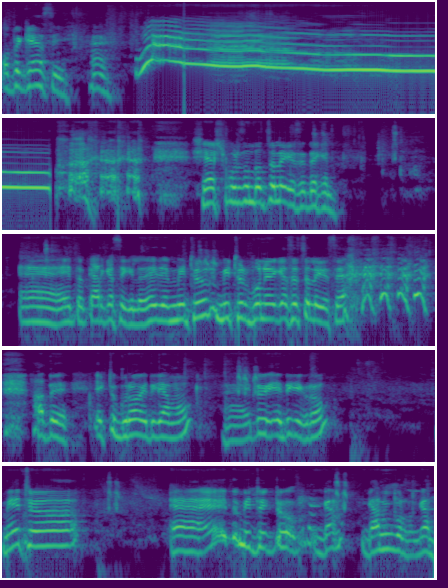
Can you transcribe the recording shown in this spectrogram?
অপেক্ষায় আছি হ্যাঁ। শেষ পর্যন্ত চলে গেছে, দেখেন। হ্যাঁ এই তো কার কাছে গেল? এই যে মিঠুর মিঠুর বোনের কাছে চলে গেছে। হাতে একটু ঘুরাও এদিকে আমো। হ্যাঁ একটু এদিকে ঘুরাও। মিঠু! হ্যাঁ এই তো মিঠু, একটু গান গান বলো, গান।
